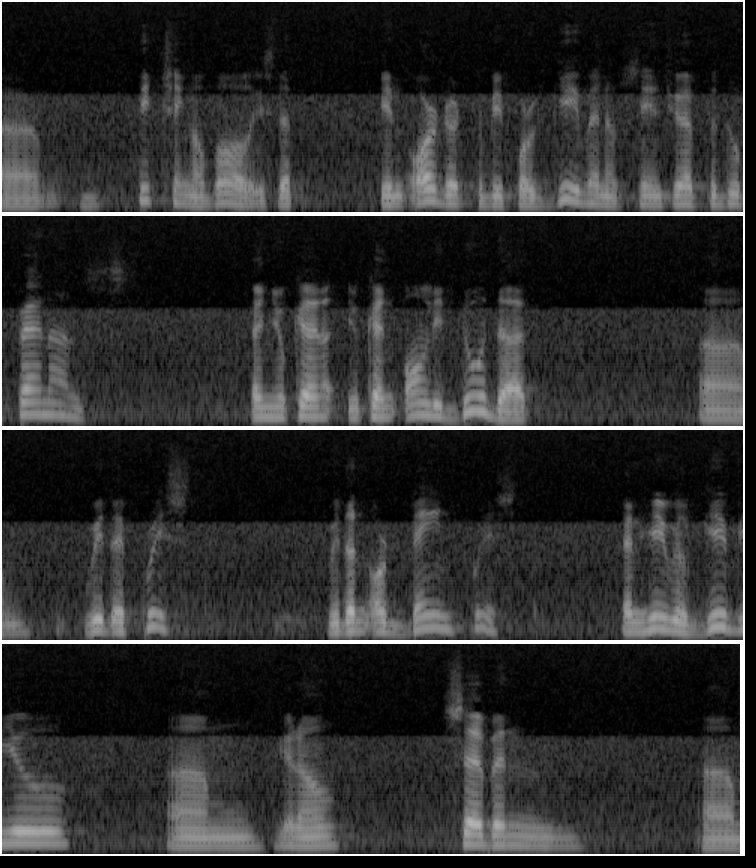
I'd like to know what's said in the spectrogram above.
um, teaching of all, is that in order to be forgiven of sins, you have to do penance. And you can, you can only do that um, with a priest, with an ordained priest. And he will give you, um, you know, seven, um,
